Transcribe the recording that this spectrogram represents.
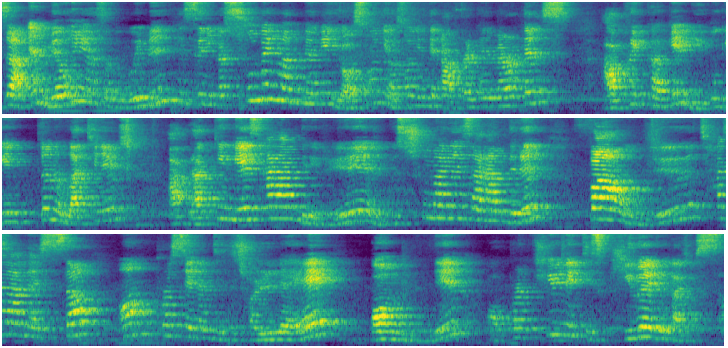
자, and millions of women 했으니까 수백만 명의 여성은 여성인데 African Americans, 아프리카계 미국인 또는 라틴의 아, 라틴계 사람들은 그 수많은 사람들은 found 찾아냈어 unprecedented 전례에 없는 opportunities 기회를 가졌어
